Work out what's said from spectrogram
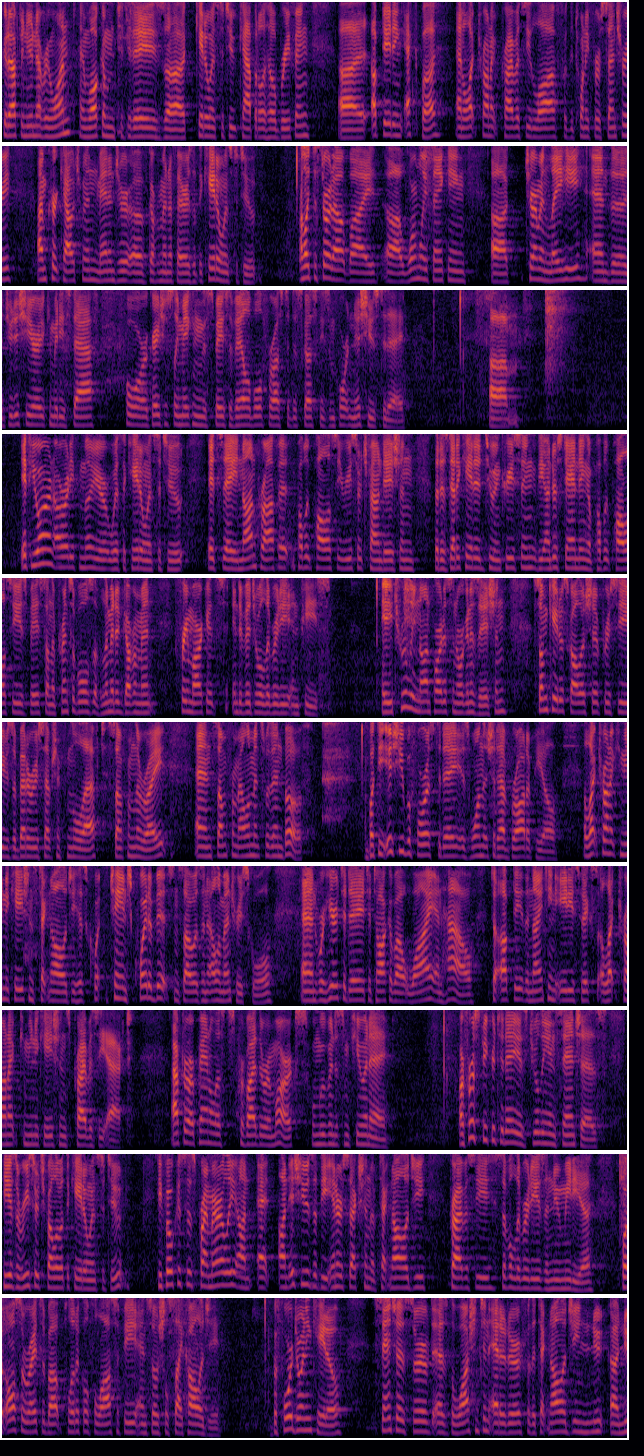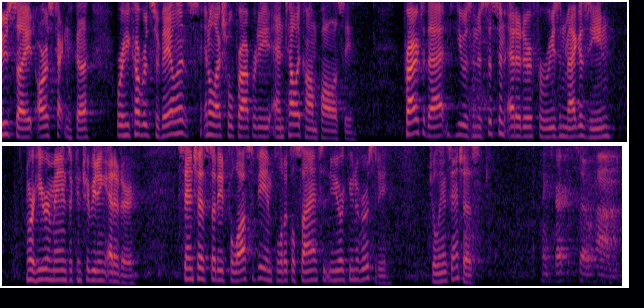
Good afternoon, everyone, and welcome to today's uh, Cato Institute Capitol Hill briefing, uh, updating ECPA and electronic privacy law for the 21st century. I'm Kurt Couchman, Manager of Government Affairs at the Cato Institute. I'd like to start out by uh, warmly thanking uh, Chairman Leahy and the Judiciary Committee staff for graciously making this space available for us to discuss these important issues today. Um, if you aren't already familiar with the Cato Institute, it's a nonprofit public policy research foundation that is dedicated to increasing the understanding of public policies based on the principles of limited government, free markets, individual liberty, and peace. A truly nonpartisan organization, some Cato scholarship receives a better reception from the left, some from the right, and some from elements within both. But the issue before us today is one that should have broad appeal. Electronic communications technology has qu- changed quite a bit since I was in elementary school, and we're here today to talk about why and how to update the 1986 Electronic Communications Privacy Act. After our panelists provide their remarks, we'll move into some Q&A. Our first speaker today is Julian Sanchez. He is a research fellow at the Cato Institute. He focuses primarily on, at, on issues at the intersection of technology, privacy, civil liberties, and new media, but also writes about political philosophy and social psychology. Before joining Cato, Sanchez served as the Washington editor for the technology uh, news site Ars Technica, where he covered surveillance, intellectual property, and telecom policy. Prior to that, he was an assistant editor for Reason magazine, where he remains a contributing editor. Sanchez studied philosophy and political science at New York University. Julian Sanchez. Thanks, Greg. So, um,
